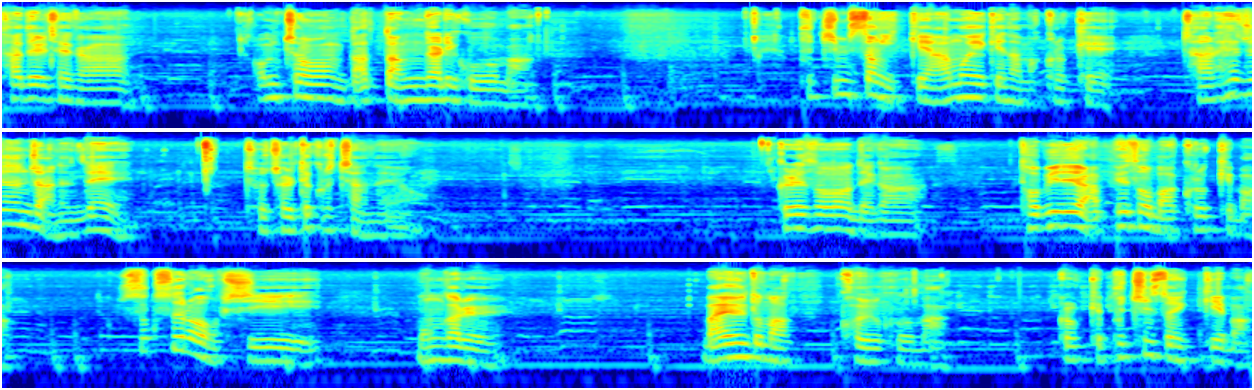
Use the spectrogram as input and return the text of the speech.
다들 제가 엄청 낯도 안 가리고 막 부침성 있게 아무에게나 막 그렇게 잘 해주는 줄 아는데 저 절대 그렇지 않아요. 그래서 내가 더비들 앞에서 막 그렇게 막 쑥스러 없이 뭔가를 말도 막 걸고 막 그렇게 부친성 있게 막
